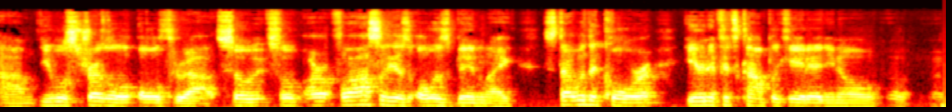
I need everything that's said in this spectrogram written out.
um, you will struggle all throughout. So, so our philosophy has always been like start with the core, even if it's complicated. You know, uh, uh,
